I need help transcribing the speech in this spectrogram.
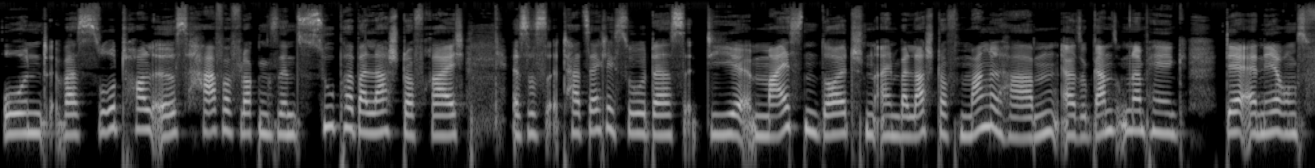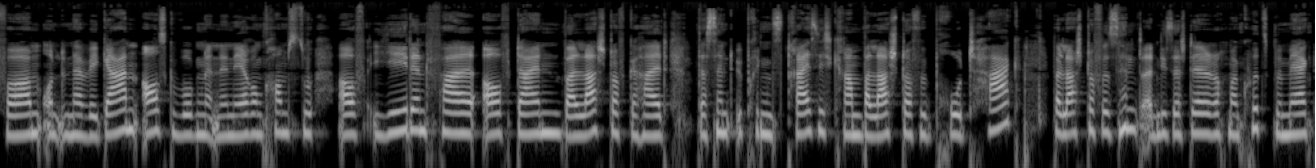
und was so toll ist, Haferflocken sind super ballaststoffreich. Es ist tatsächlich so, dass die meisten Deutschen einen Ballaststoffmangel haben, also ganz unabhängig der Ernährungsform und in der veganen, ausgewogenen Ernährung kommst du auf jeden Fall auf deinen Ballaststoffgehalt. Das sind übrigens 30 Gramm Ballaststoffe pro Tag. Ballaststoffe sind an dieser Stelle nochmal kurz bemerkt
